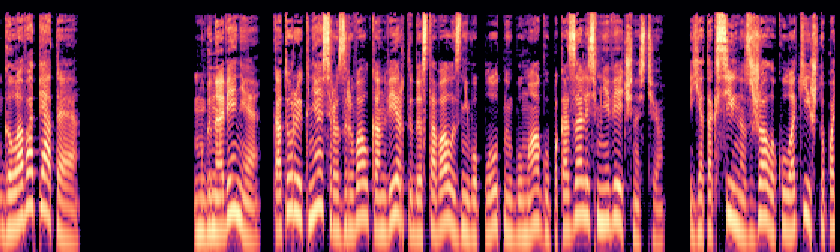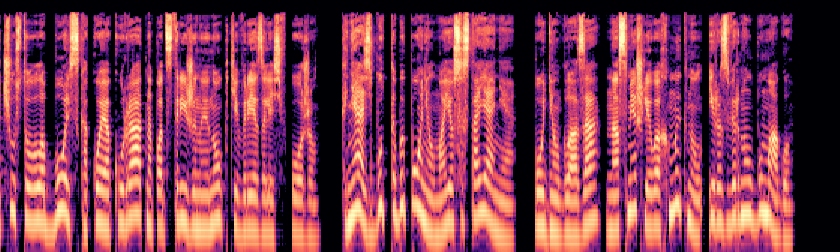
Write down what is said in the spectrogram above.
Глава пятая. Мгновения, которые князь разрывал конверт и доставал из него плотную бумагу, показались мне вечностью. Я так сильно сжала кулаки, что почувствовала боль, с какой аккуратно подстриженные ногти врезались в кожу. Князь будто бы понял мое состояние, поднял глаза, насмешливо хмыкнул и развернул бумагу.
